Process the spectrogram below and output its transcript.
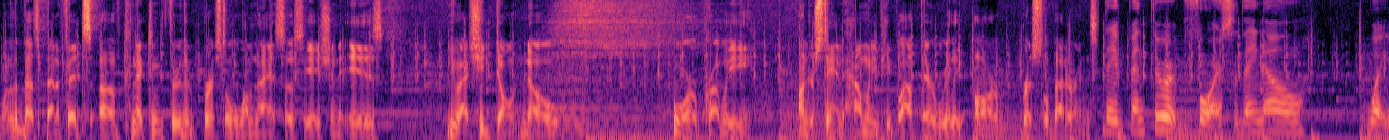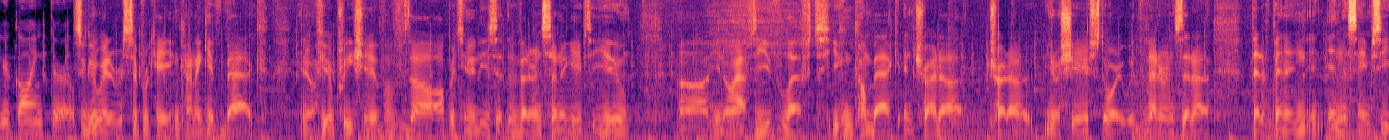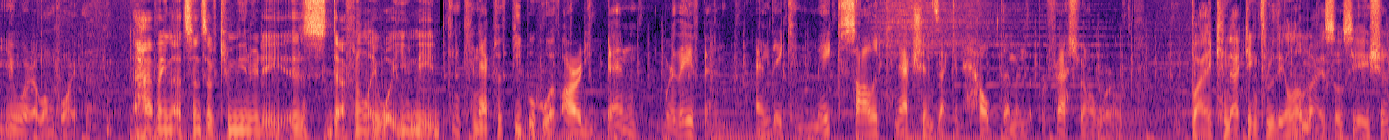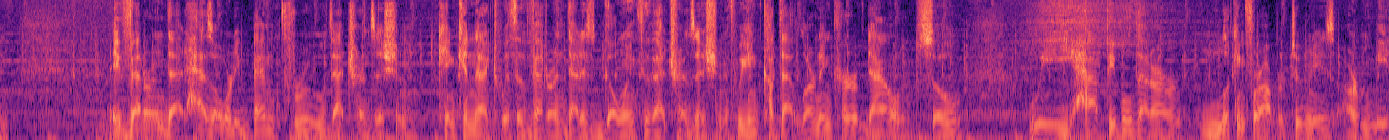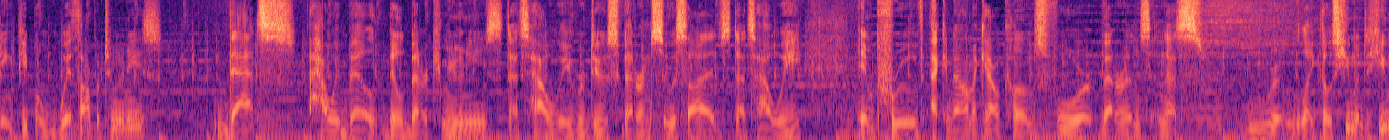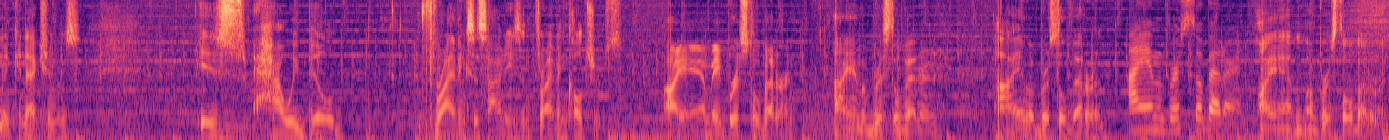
One of the best benefits of connecting through the Bristol Alumni Association is you actually don't know or probably understand how many people out there really are Bristol veterans. They've been through it before, so they know what you're going through. It's a good way to reciprocate and kind of give back. You know, if you're appreciative of the opportunities that the Veterans Center gave to you, uh, you know, after you've left, you can come back and try to try to you know share your story with veterans that are that have been in, in the same seat you were at one point. Having that sense of community is definitely what you need. You can connect with people who have already been where they've been, and they can make solid connections that can help them in the professional world. By connecting through the Alumni Association, a veteran that has already been through that transition can connect with a veteran that is going through that transition. If we can cut that learning curve down so we have people that are looking for opportunities, are meeting people with opportunities, that's how we build, build better communities, that's how we reduce veteran suicides, that's how we improve economic outcomes for veterans, and that's like those human-to-human -human connections is how we build thriving societies and thriving cultures. I am a Bristol veteran. I am a Bristol veteran. I am a Bristol veteran. I am a Bristol veteran. I am a Bristol veteran.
